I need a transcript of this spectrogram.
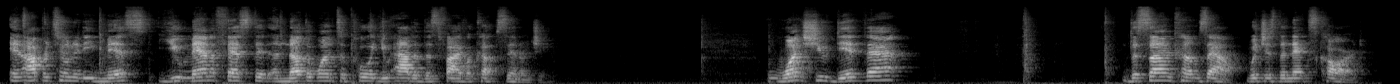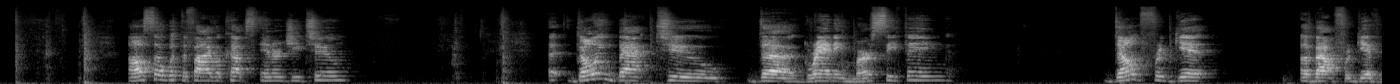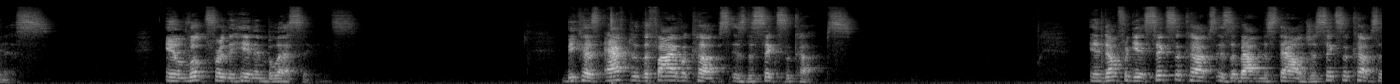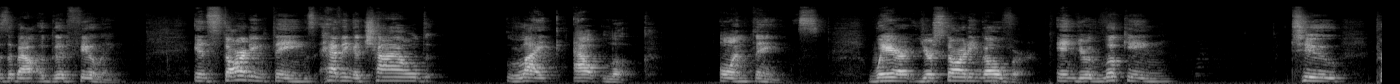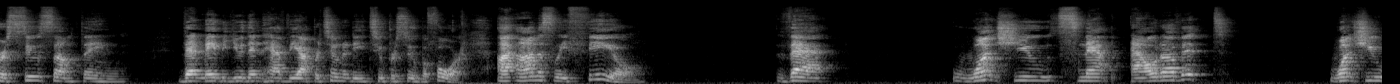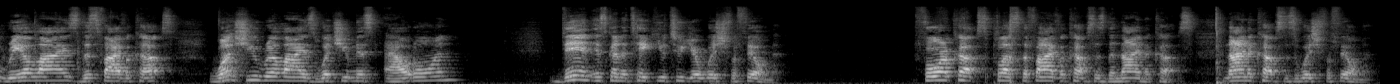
an opportunity missed, you manifested another one to pull you out of this Five of Cups energy. Once you did that, the sun comes out, which is the next card. Also, with the Five of Cups energy, too, uh, going back to the granting mercy thing, don't forget about forgiveness and look for the hidden blessings. Because after the Five of Cups is the Six of Cups. And don't forget, Six of Cups is about nostalgia. Six of Cups is about a good feeling. In starting things, having a child like outlook on things where you're starting over and you're looking to pursue something that maybe you didn't have the opportunity to pursue before. I honestly feel that once you snap out of it, once you realize this Five of Cups, once you realize what you missed out on, then it's going to take you to your wish fulfillment. Four cups plus the Five of Cups is the Nine of Cups. Nine of Cups is wish fulfillment,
